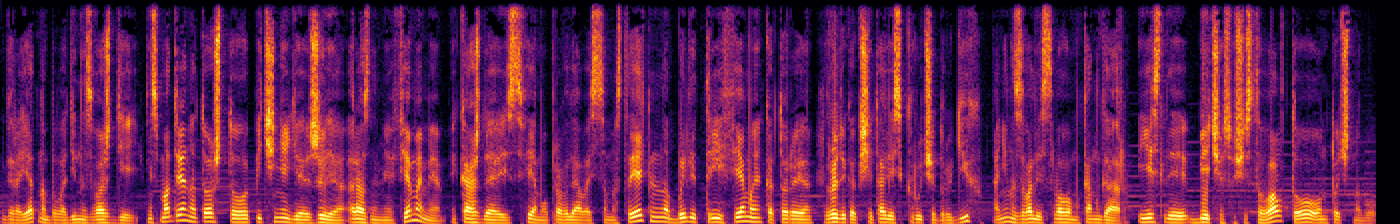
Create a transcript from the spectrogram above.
вероятно, был один из вождей. Несмотря на то, что печенеги жили разными фемами, и каждая из фем управлялась самостоятельно, были три фемы, которые вроде как считались круче других. Они назывались словом «кангар». И если Беча существовал, то он точно был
